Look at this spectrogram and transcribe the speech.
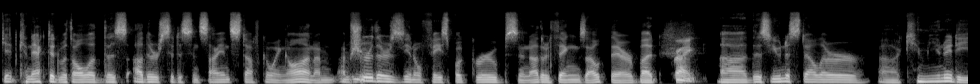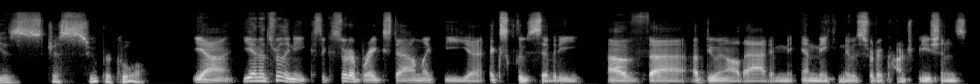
get connected with all of this other citizen science stuff going on. I'm, I'm sure there's, you know, Facebook groups and other things out there, but right, uh, this unistellar uh, community is just super cool. Yeah, yeah, and it's really neat because it sort of breaks down like the uh, exclusivity of uh, of doing all that and, and making those sort of contributions.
